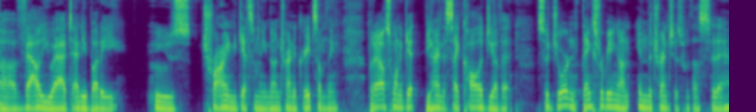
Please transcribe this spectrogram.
uh, value add to anybody who's trying to get something done, trying to create something. But I also want to get behind the psychology of it. So, Jordan, thanks for being on in the trenches with us today.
